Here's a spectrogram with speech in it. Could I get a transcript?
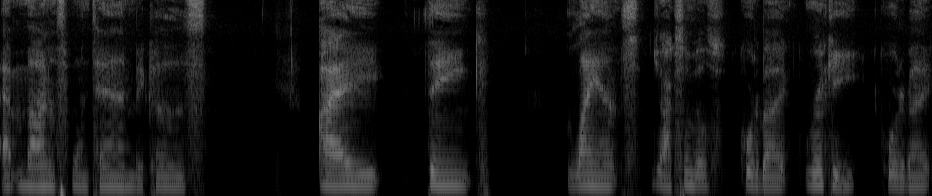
at minus 110 because I think Lance, Jacksonville's quarterback, rookie quarterback,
